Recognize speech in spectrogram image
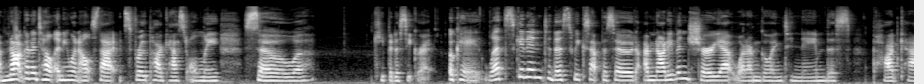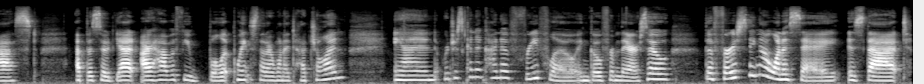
I'm not going to tell anyone else that. It's for the podcast only. So keep it a secret. Okay, let's get into this week's episode. I'm not even sure yet what I'm going to name this podcast episode yet. I have a few bullet points that I want to touch on, and we're just going to kind of free flow and go from there. So, The first thing I want to say is that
